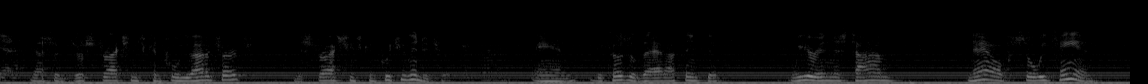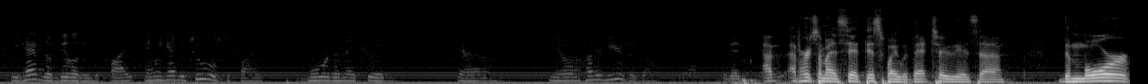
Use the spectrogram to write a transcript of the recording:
Yeah. Now, so distractions can pull you out of church. Distractions can put you into church. And because of that, I think that we are in this time now, so we can. We have the ability to fight, and we have the tools to fight more than they could, uh, you know, a hundred years ago. I've, I've heard somebody say it this way with that too is uh, the more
